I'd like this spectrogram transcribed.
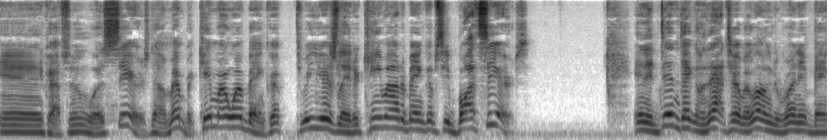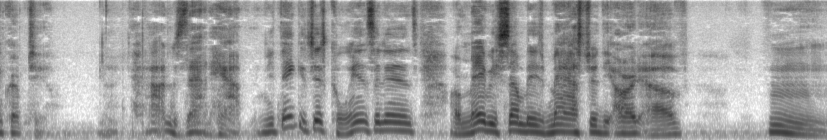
and Craftsman was Sears. Now remember, Kmart went bankrupt. Three years later, came out of bankruptcy, bought Sears, and it didn't take them that terribly long to run it bankrupt too. How does that happen? You think it's just coincidence, or maybe somebody's mastered the art of, hmm,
